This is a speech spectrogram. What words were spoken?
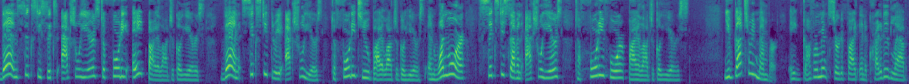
Then 66 actual years to 48 biological years. Then 63 actual years to 42 biological years. And one more, 67 actual years to 44 biological years. You've got to remember, a government certified and accredited lab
